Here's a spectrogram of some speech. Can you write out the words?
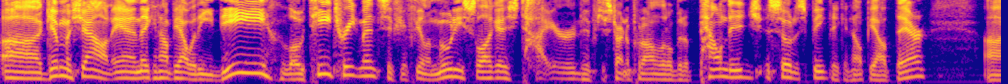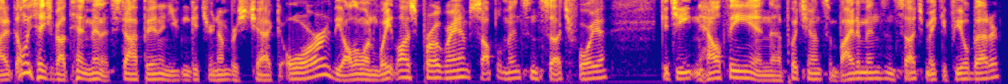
Uh, give them a shout, and they can help you out with ED, low T treatments. If you're feeling moody, sluggish, tired, if you're starting to put on a little bit of poundage, so to speak, they can help you out there. Uh, it only takes about 10 minutes. Stop in and you can get your numbers checked. Or the all in one weight loss program, supplements and such for you. Get you eating healthy and uh, put you on some vitamins and such, make you feel better.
